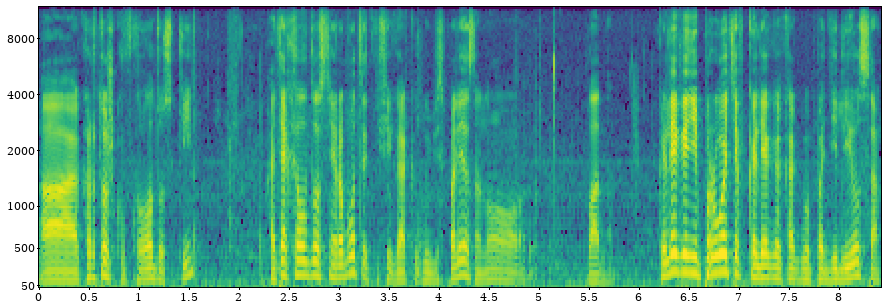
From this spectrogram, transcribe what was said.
А, картошку в холодос кинь. Хотя холодос не работает, нифига, как бы бесполезно, но... Ладно. Коллега не против, коллега как бы поделился.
